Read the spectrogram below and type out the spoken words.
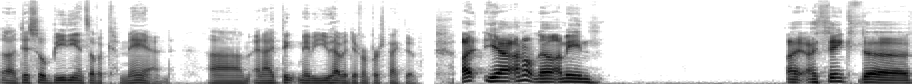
uh, disobedience of a command. Um, and I think maybe you have a different perspective. I, yeah, I don't know. I mean, I, I think the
